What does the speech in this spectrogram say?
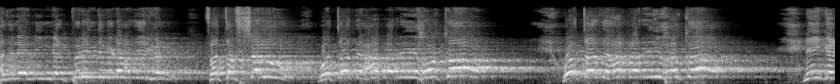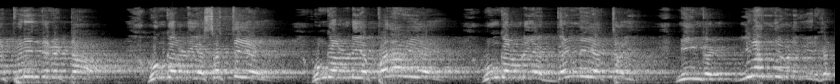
அதிலே நீங்கள் பிரிந்து விடாதீர்கள். فتفشلوا وتذهب ريحكم وتذهب ريحكم. நீங்கள் பிரிந்து விட்டால் உங்களுடைய சக்தியை உங்களுடைய பதவியை உங்களுடைய கண்ணியத்தை நீங்கள் இழந்து விடுவீர்கள்.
